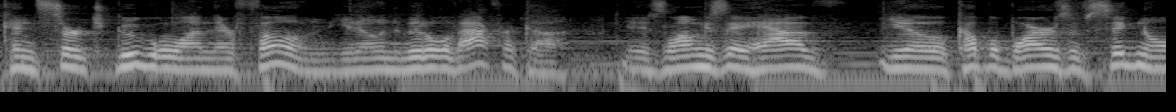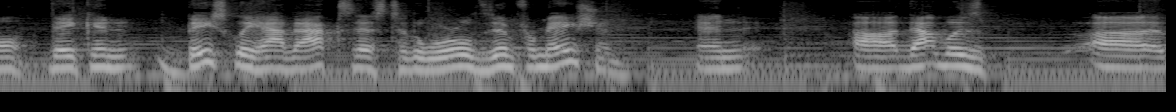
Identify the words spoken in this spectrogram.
can search Google on their phone, you know, in the middle of Africa. As long as they have you know, a couple bars of signal, they can basically have access to the world's information. And uh, that was uh,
